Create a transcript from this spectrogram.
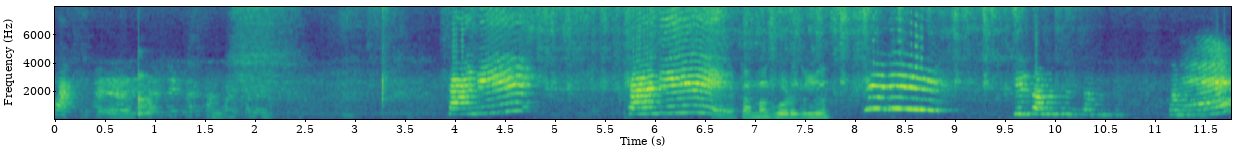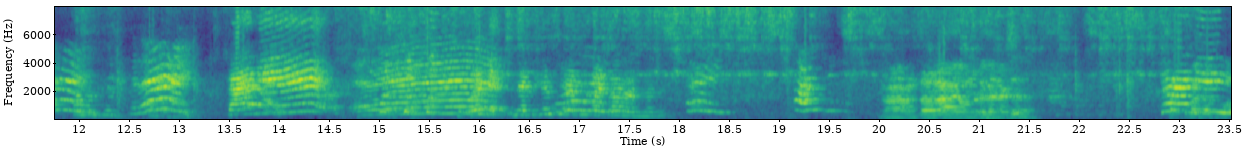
పక్కకి పె- ఇటువైపు పెట్టరా కనబడతలేదు కానీ కానీ ఏటమ్మా గొడుగులు? అంత అలా ఉండదు అన్నట్టు తప్పుకో తప్పుకో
